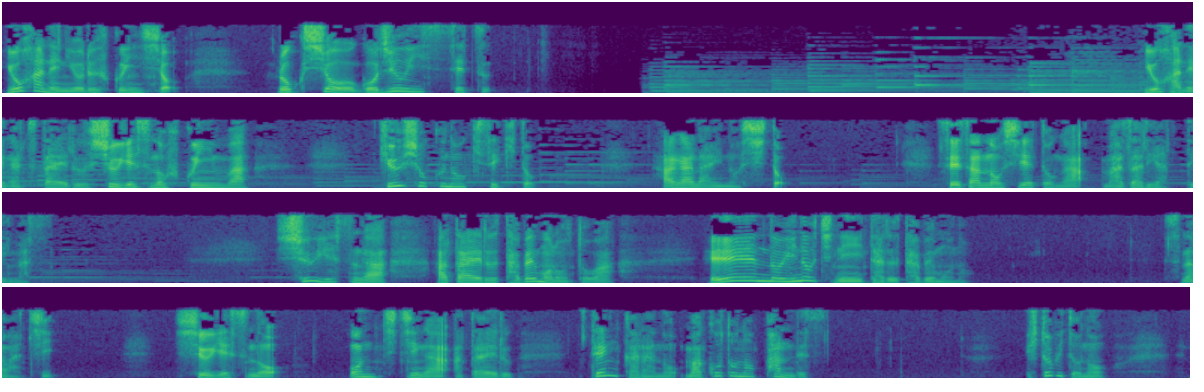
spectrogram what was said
ヨハネによる福音書、六章五十一節。ヨハネが伝える主イエスの福音は、給食の奇跡と、贖いの死と、生産の教えとが混ざり合っています。主イエスが与える食べ物とは、永遠の命に至る食べ物。すなわち、主イエスの御父が与える天からの誠のパンです。人々の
